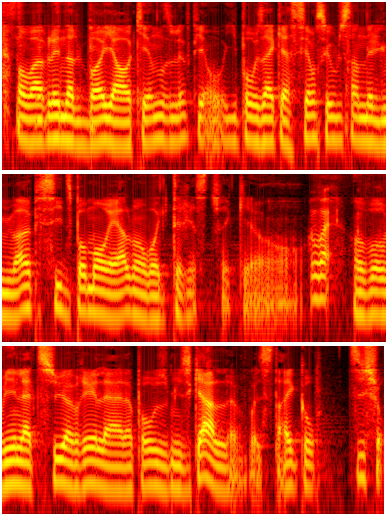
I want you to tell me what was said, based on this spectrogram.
On va appeler notre boy Hawkins, là, puis on il pose la question, c'est où le centre de l'univers, puis s'il dit pas Montréal, ben, on va être triste. Fait que on, Ouais. on va revenir là-dessus après la, la pause musicale. Voici Taiko. Petit show.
